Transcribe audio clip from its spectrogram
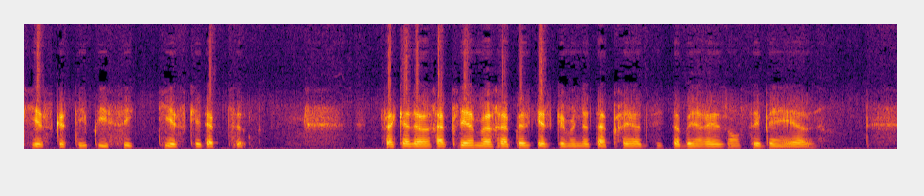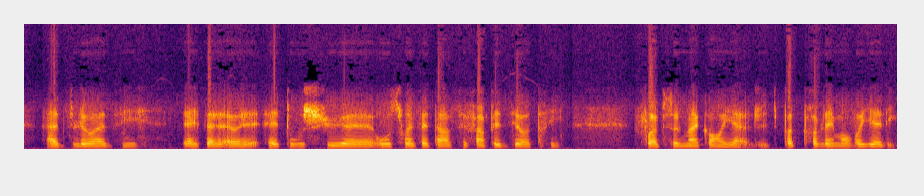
qui est-ce que t'es, puis il sait qui est-ce qui est la petite. Fait a rappelé, elle me rappelle quelques minutes après, elle dit T'as bien raison, c'est bien elle. Elle dit là, elle dit Elle est, au CHU, euh, aux soins intensifs en pédiatrie. Il faut absolument qu'on y aille. J'ai dit Pas de problème, on va y aller.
